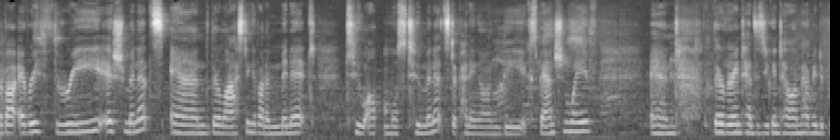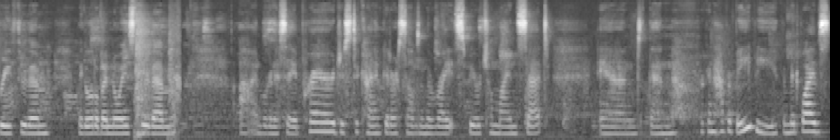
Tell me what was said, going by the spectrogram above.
About every three-ish minutes and they're lasting about a minute to almost two minutes depending on the expansion wave. And they're very intense as you can tell. I'm having to breathe through them make a little bit of noise through them. Uh, and we're gonna say a prayer just to kind of get ourselves in the right spiritual mindset. And then we're gonna have a baby. The midwives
